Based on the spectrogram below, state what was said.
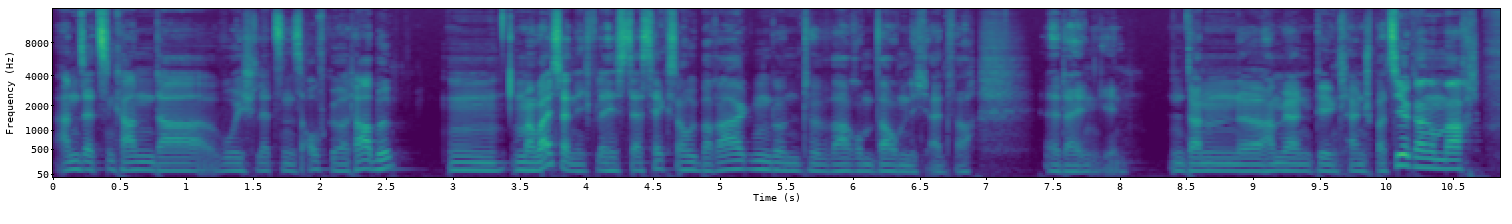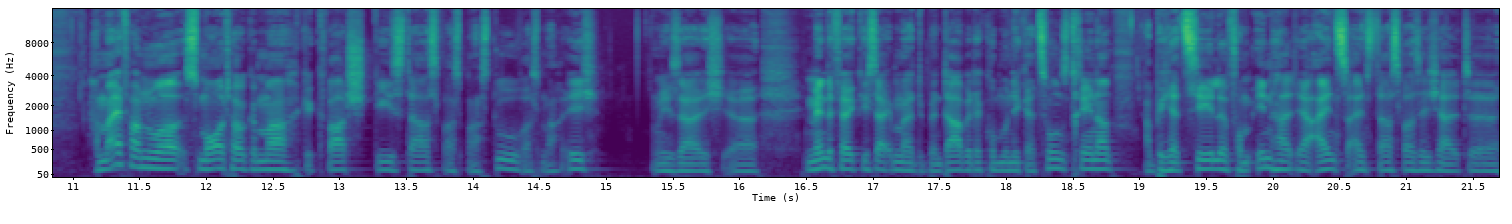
ansetzen kann, da wo ich letztens aufgehört habe. Und man weiß ja nicht, vielleicht ist der Sex auch überragend und warum, warum nicht einfach äh, dahin gehen. Und dann haben wir den kleinen Spaziergang gemacht, haben einfach nur Smalltalk gemacht, gequatscht, dies, das, was machst du, was mache ich. Und ich sage, ich, äh, im Endeffekt, ich sage immer, ich bin David, der Kommunikationstrainer, aber ich erzähle vom Inhalt eher eins zu eins das, was ich halt äh,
